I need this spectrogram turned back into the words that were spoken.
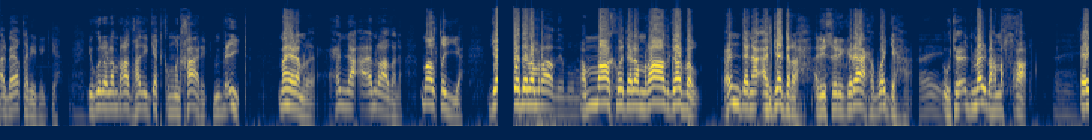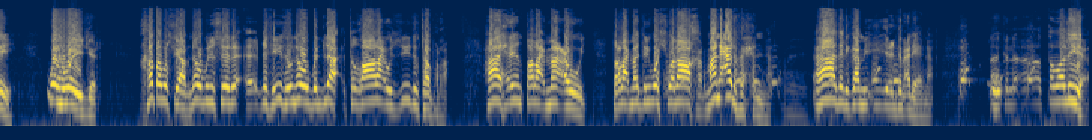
البيطري اللي جه يقول الأمراض هذه جتكم من خارج من بعيد. ما هي الأمراض؟ إحنا أمراضنا. ملطيه ود الأمراض يا أبو م- اماك ود الأمراض قبل. عندنا الجدرة اللي يصير يقراح بوجهها أي. وتعد ملبها من الصغار. أي. أي. والهويجر. خطب الصيام. نوب يصير غثيث ونوب لا. تضارع وتزيد وتبرى ها الحين طلع معوي طلع ما أدري وش والاخر ما نعرف إحنا. أي. هذا اللي قام يعدم علينا. لكن الطواليع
